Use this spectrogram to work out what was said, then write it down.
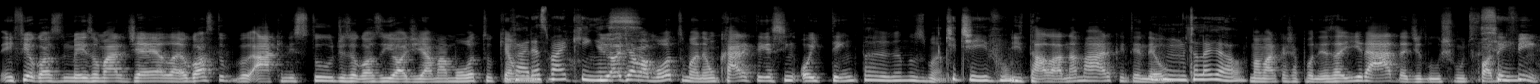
Enfim, eu gosto do Maison Margiela, eu gosto do Acne Studios, eu gosto do Yoji Yamamoto, que é Várias um... marquinhas. Yoji Yamamoto, mano, é um cara que tem, assim, 80 anos, mano. Que divo. E tá lá na marca, entendeu? Uhum, muito legal. Uma marca japonesa irada, de luxo, muito foda. Sim. Enfim,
